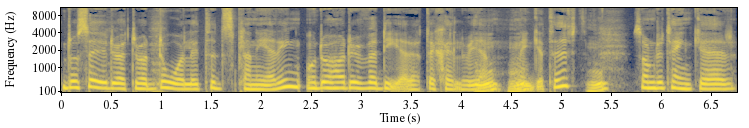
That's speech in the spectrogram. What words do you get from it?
Då säger du att du har dålig tidsplanering och då har du värderat dig själv igen mm, mm, negativt. Mm. Så om du tänker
